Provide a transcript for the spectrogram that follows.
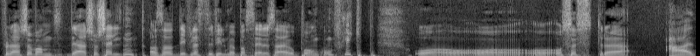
For det er så, vans det er så sjeldent. Altså, de fleste filmer baserer seg jo på en konflikt. Og, og, og, og søstre er,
